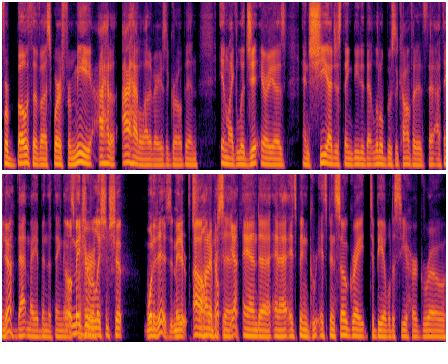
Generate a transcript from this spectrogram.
for both of us. Whereas for me, I had a, I had a lot of areas to grow up in, in like legit areas. And she, I just think needed that little boost of confidence that I think Yeah. that may have been the thing that Well, was it for made your her. relationship what it is. It made it Oh, 100 percent. Yeah. And uh, and uh, it's been gr- it's been so great to be able to see her grow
